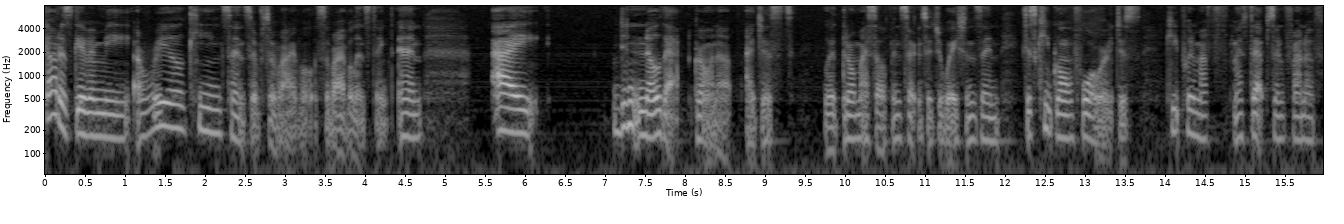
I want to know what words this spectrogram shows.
God has given me a real keen sense of survival, survival instinct. And I didn't know that growing up. I just would throw myself in certain situations and just keep going forward, just keep putting my, my steps in front of,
